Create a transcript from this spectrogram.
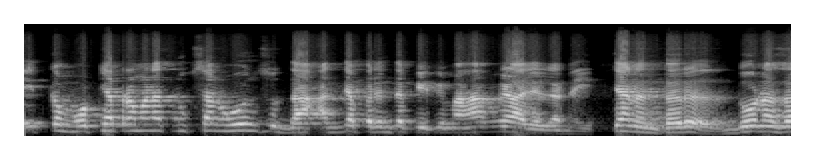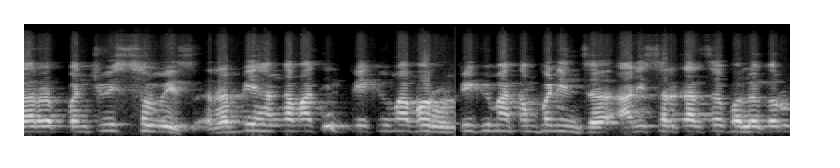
इतकं मोठ्या प्रमाणात नुकसान होऊन सुद्धा अद्यापर्यंत पीक विमा हा मिळालेला नाही. त्यानंतर दोन हजार पंचवीस सव्वीस रब्बी हंगामातील पीक विमा भरून पीक विमा कंपनीचं आणि सरकारचं भलं करून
